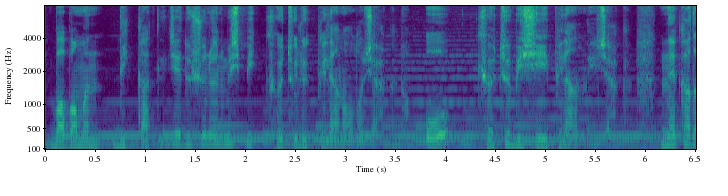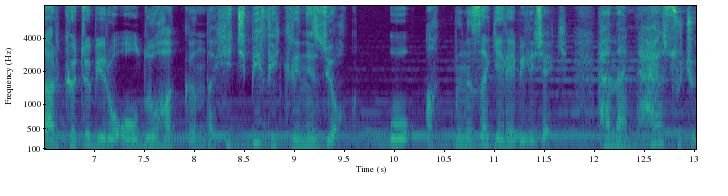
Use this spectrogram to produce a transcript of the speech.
Babamın dikkatlice düşünülmüş bir kötülük planı olacak. O kötü bir şey planlayacak. Ne kadar kötü biri olduğu hakkında hiçbir fikriniz yok. O aklınıza gelebilecek hemen her suçu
